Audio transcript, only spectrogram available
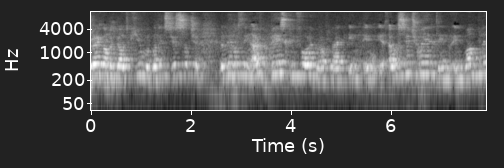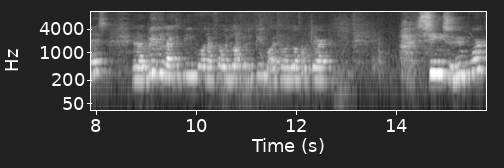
drag on about Cuba, but it's just such a, a little thing. I've basically photographed like in, in, I was situated in, in one place and I really liked the people and I fell in love with the people. I fell in love with their cynische humor,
